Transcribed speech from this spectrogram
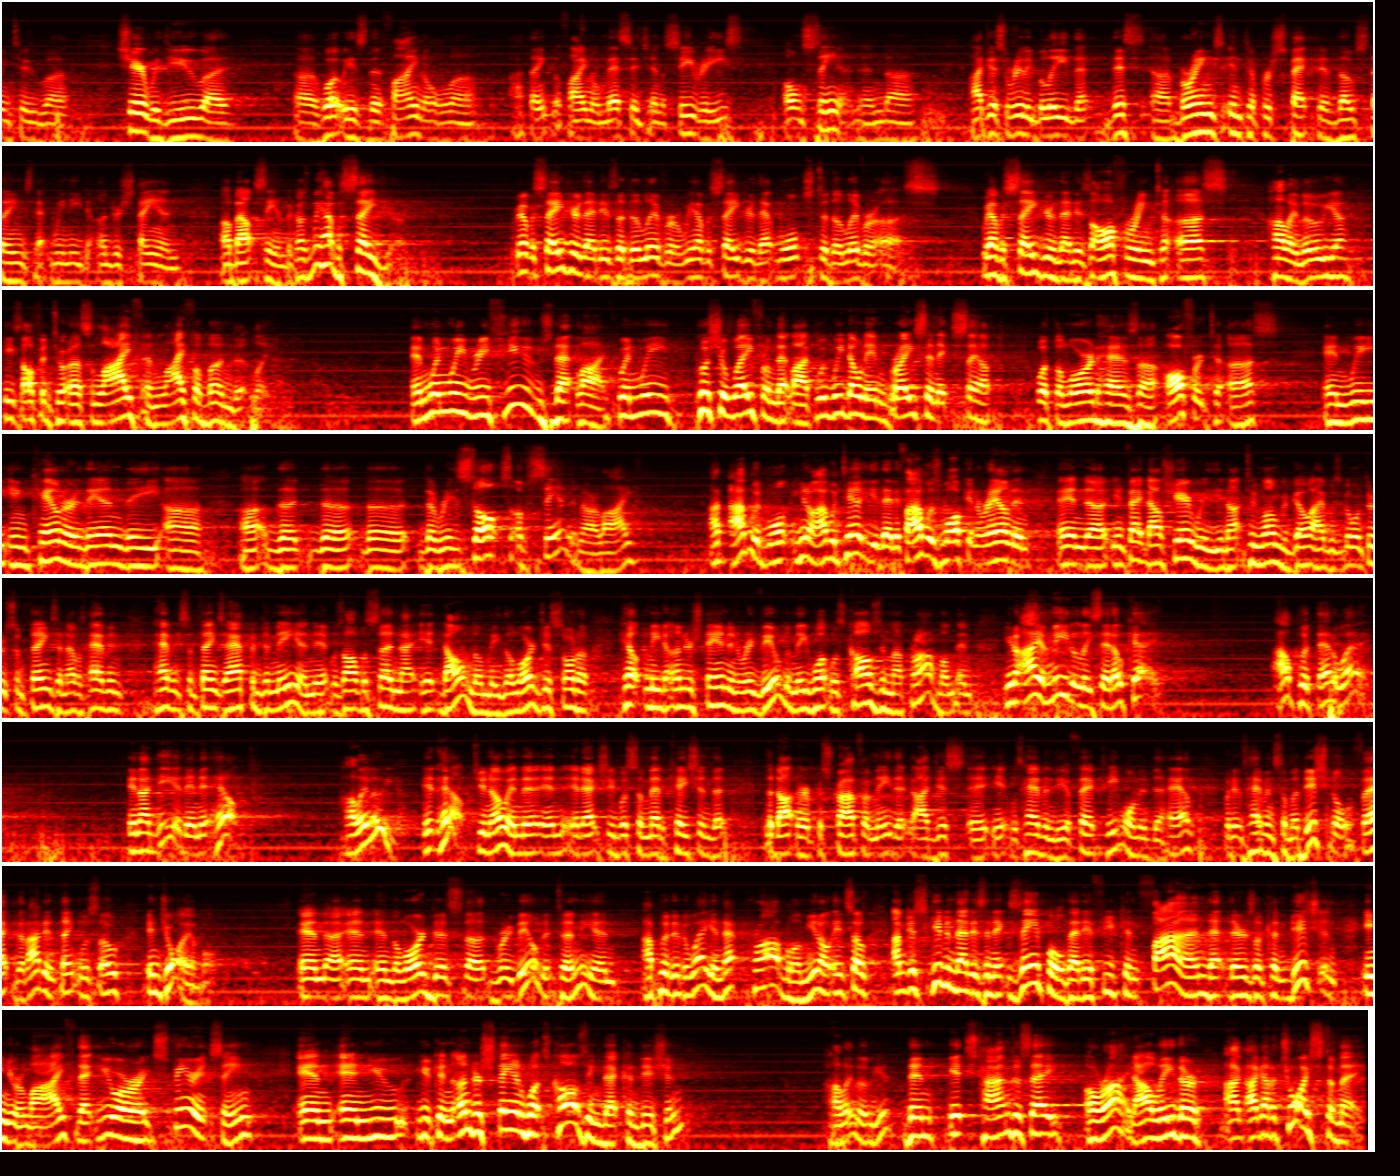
going to uh, share with you uh, uh, what is the final, uh, I think, the final message in a series on sin. And uh, I just really believe that this uh, brings into perspective those things that we need to understand about sin because we have a Savior. We have a Savior that is a deliverer. We have a Savior that wants to deliver us. We have a Savior that is offering to us Hallelujah. He's offered to us life and life abundantly. And when we refuse that life, when we push away from that life, when we don't embrace and accept what the Lord has uh, offered to us, and we encounter then the, uh, uh, the, the, the, the results of sin in our life, I, would want, you know, I would tell you that if I was walking around and, and uh, in fact, I'll share with you, not too long ago, I was going through some things and I was having, having some things happen to me, and it was all of a sudden, I, it dawned on me. The Lord just sort of helped me to understand and reveal to me what was causing my problem. And, you know, I immediately said, okay, I'll put that away. And I did, and it helped. Hallelujah. It helped, you know, and, and it actually was some medication that the doctor prescribed for me that I just, it was having the effect he wanted to have, but it was having some additional effect that I didn't think was so enjoyable. And, uh, and, and the Lord just uh, revealed it to me, and I put it away. And that problem, you know, and so I'm just giving that as an example that if you can find that there's a condition in your life that you are experiencing, and, and you, you can understand what's causing that condition, hallelujah, then it's time to say, all right, I'll either, I, I got a choice to make.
